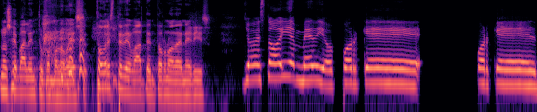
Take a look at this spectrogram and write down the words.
No sé, Valen, tú cómo lo ves, todo este debate en torno a Daenerys. Yo estoy en medio porque, porque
